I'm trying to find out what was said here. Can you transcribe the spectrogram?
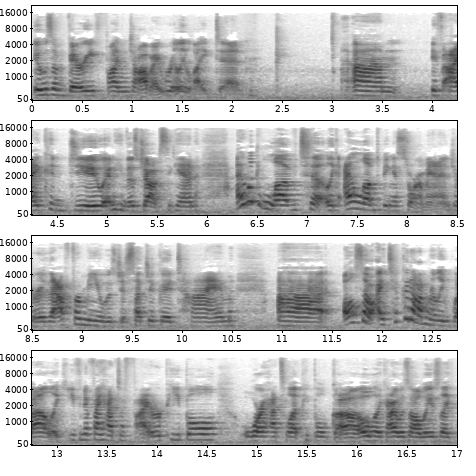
it was a very fun job. I really liked it. Um, if I could do any of those jobs again, I would love to, like, I loved being a store manager. That for me was just such a good time. Uh, also, I took it on really well. Like, even if I had to fire people or I had to let people go, like, I was always like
